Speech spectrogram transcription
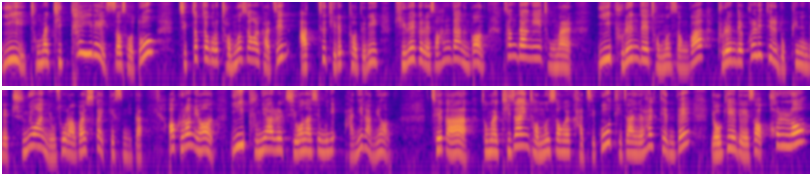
이 정말 디테일에 있어서도 직접적으로 전문성을 가진 아트 디렉터들이 기획을 해서 한다는 건 상당히 정말 이 브랜드의 전문성과 브랜드의 퀄리티를 높이는 데 중요한 요소라고 할 수가 있겠습니다. 아 그러면 이 분야를 지원하신 분이 아니라면 제가 정말 디자인 전문성을 가지고 디자인을 할 텐데 여기에 대해서 컬러,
